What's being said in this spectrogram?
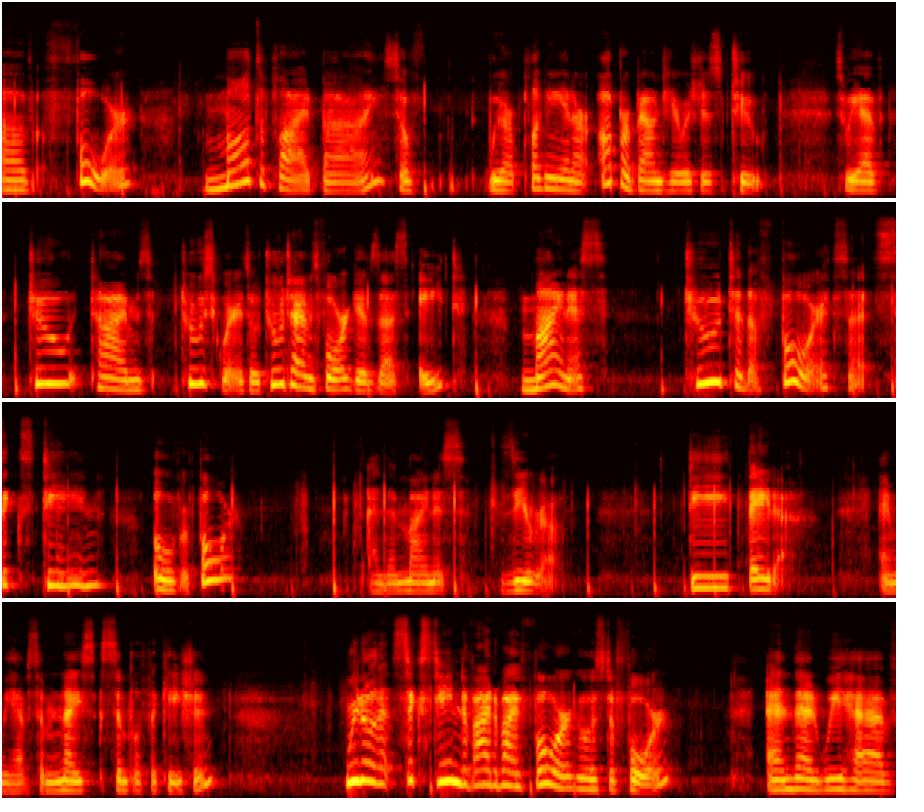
of 4 multiplied by, so we are plugging in our upper bound here, which is 2. So we have 2 times 2 squared, so 2 times 4 gives us 8, minus 2 to the 4th, so that's 16 over 4, and then minus 0, d theta. And we have some nice simplification. We know that 16 divided by 4 goes to 4, and then we have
